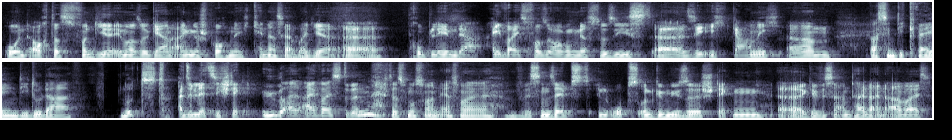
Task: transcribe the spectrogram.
und auch das von dir immer so gern angesprochene, ich kenne das ja bei dir, äh, Problem der Eiweißversorgung, das du siehst, äh, sehe ich gar nicht. Ähm, Was sind die Quellen, die du da nutzt? Also letztlich steckt überall Eiweiß drin. Das muss man erstmal wissen. Selbst in Obst und Gemüse stecken äh, gewisse Anteile an Eiweiß.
